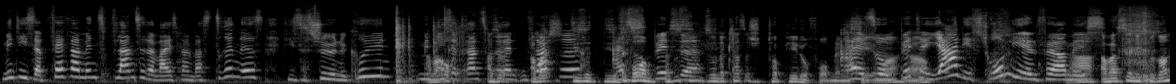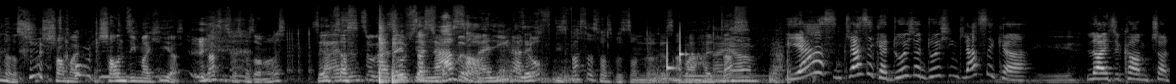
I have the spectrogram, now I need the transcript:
Mit dieser Pfefferminzpflanze, da weiß man, was drin ist. Dieses schöne Grün mit Aber dieser auch- transparenten also, Flasche. Aber diese, diese also Form, das bitte. ist so eine klassische Torpedoform, nenne ich Also immer. bitte, ja. ja, die ist stromlinienförmig. Ja, aber das ist ja nichts Besonderes. Sch- Schau mal, schauen Sie mal hier. Das ist was Besonderes. Selbst Da das, sind sogar so selbst der das Name, Wasser, Berliner selbst Luft. dieses Wasser ist was Besonderes. Aber halt naja, das. Ja, ist ein Klassiker, durch und durch ein Klassiker. Nee. Leute, kommt schon.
